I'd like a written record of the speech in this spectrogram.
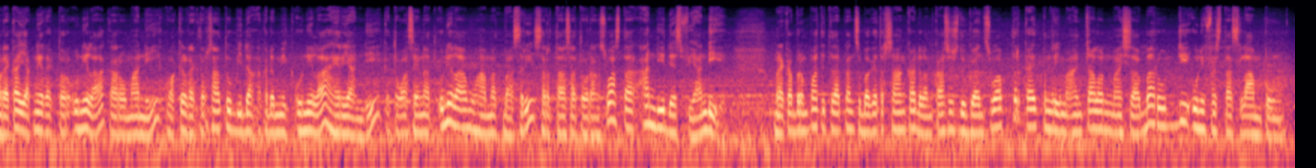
Mereka yakni Rektor Unila Karomani, Wakil Rektor 1 Bidang Akademik Unila Heriandi, Ketua Senat Unila Muhammad Basri, serta satu orang swasta Andi Desviandi. Mereka berempat ditetapkan sebagai tersangka dalam kasus dugaan suap terkait penerimaan calon mahasiswa baru di Universitas Lampung.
